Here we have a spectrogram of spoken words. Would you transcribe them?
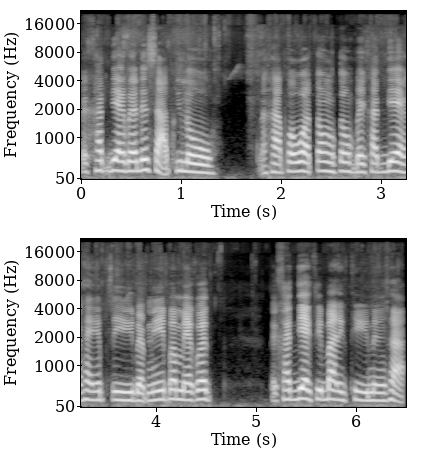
ไปคัดแยกแล้วได้สามกิโลนะคะ เพราะว่าต้องต้องไปคัดแยกให้เอฟซีแบบนี้ป้าแมวก็ไปคัดแยกที่บ้านอีกทีหนึ่งค่ะ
